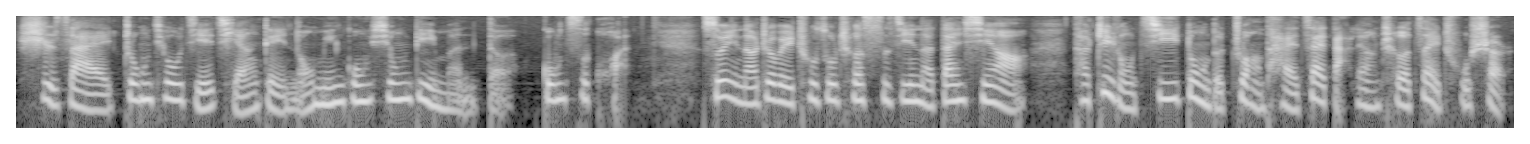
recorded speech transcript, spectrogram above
是在中秋节前给农民工兄弟们的工资款。所以呢，这位出租车司机呢担心啊，他这种激动的状态再打辆车再出事儿，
